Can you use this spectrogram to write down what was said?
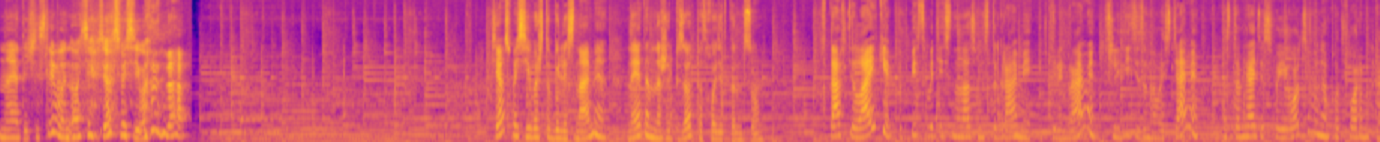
На этой счастливой ноте всем спасибо. Да. Всем спасибо, что были с нами. На этом наш эпизод подходит к концу. Ставьте лайки, подписывайтесь на нас в Инстаграме и в Телеграме, следите за новостями, оставляйте свои отзывы на платформах, на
